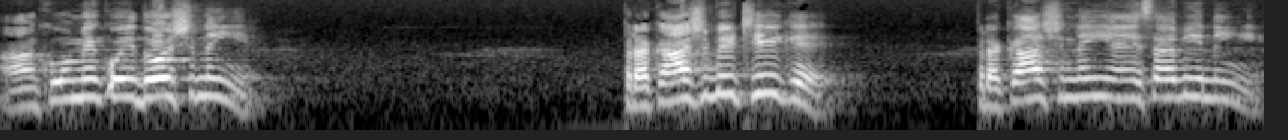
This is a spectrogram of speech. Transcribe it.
आँखों में कोई दोष नहीं है। प्रकाश भी ठीक है, प्रकाश नहीं है, ऐसा भी नहीं है।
